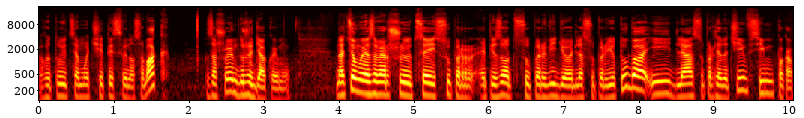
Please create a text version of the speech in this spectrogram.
готуються мочити свинособак, за що їм дуже дякуємо. На цьому я завершую цей супер епізод, супер відео для супер Ютуба і для суперглядачів. Всім пока.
